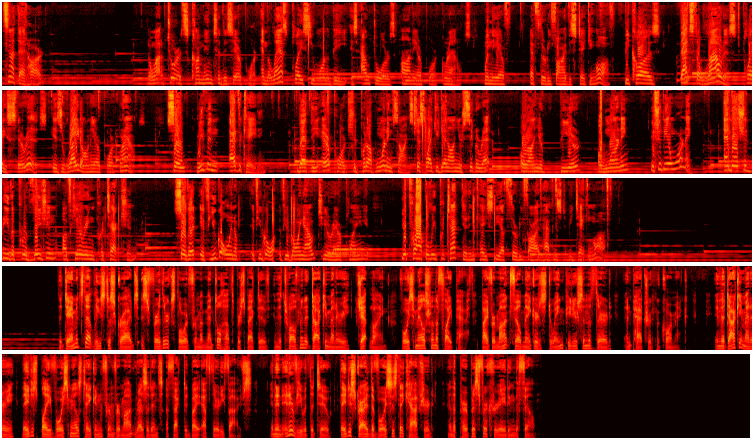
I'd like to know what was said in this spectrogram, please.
It's not that hard. And a lot of tourists come into this airport, and the last place you want to be is outdoors on airport grounds when the F 35 is taking off because that's the loudest place there is, is right on airport grounds. So we've been advocating that the airport should put up warning signs, just like you get on your cigarette or on your beer, a warning. There should be a warning. And there should be the provision of hearing protection so that if you go in a if you go if you're going out to your airplane, you're properly protected in case the F-35 happens to be taking off. The damage that Leas describes is further explored from a mental health perspective in the 12 minute documentary Jetline Voicemails from the Flight Path by Vermont filmmakers Dwayne Peterson III and Patrick McCormick. In the documentary, they display voicemails taken from Vermont residents affected by F 35s. In an interview with the two, they describe the voices they captured and the purpose for creating the film.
